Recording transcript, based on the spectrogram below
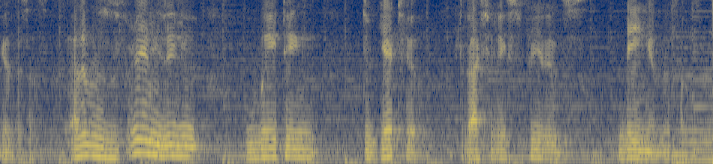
get this house. And I was really, really waiting to get here to actually experience being in this house.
